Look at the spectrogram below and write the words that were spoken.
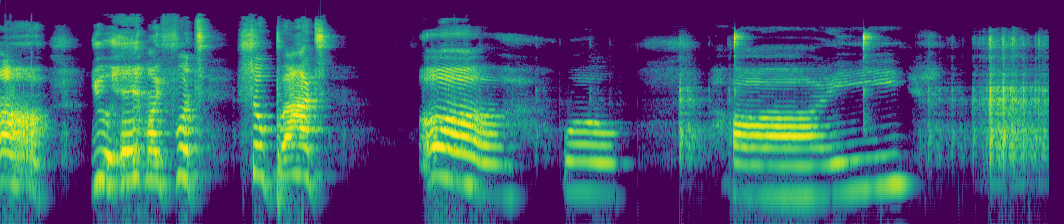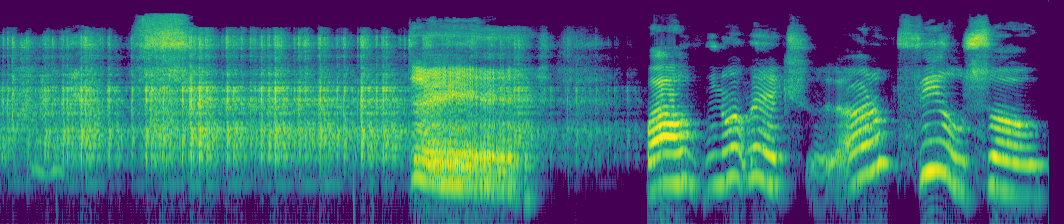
Ah, you hit my foot so bad. Uh, well, I. Well, you know what, Max? I don't feel so.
